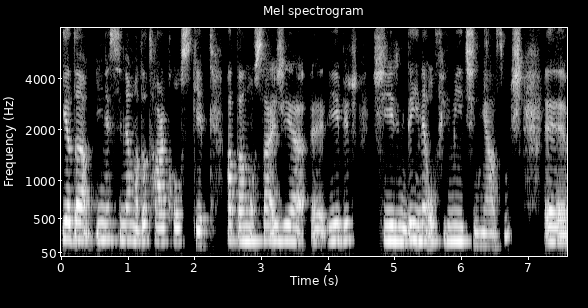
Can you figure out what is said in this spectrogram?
Ya da yine sinemada Tarkovski hatta Nostaljiya e, diye bir şiirinde yine o filmi için yazmış. E,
